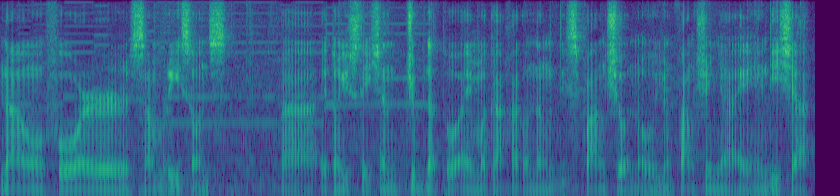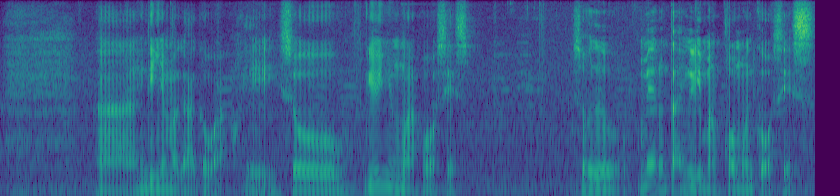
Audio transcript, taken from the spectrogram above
Now, for some reasons, uh, itong eustachian tube na to ay magkakaroon ng dysfunction o yung function niya ay hindi siya uh, hindi niya magagawa. Okay? So, yun yung mga causes. So, meron tayong limang common causes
